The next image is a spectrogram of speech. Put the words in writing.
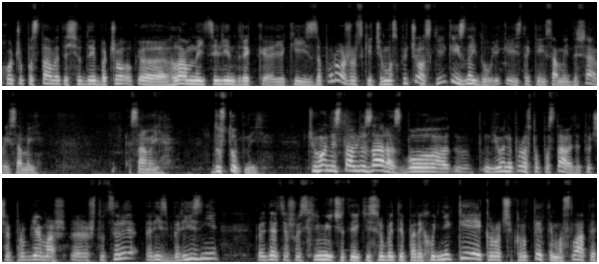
хочу поставити сюди бачок, е, главний циліндрик, е, якийсь запорожівський чи москвичовський, який знайду, якийсь такий самий дешевий, самий, самий доступний. Чого не ставлю зараз, бо е, його не просто поставити. Тут ще проблема е, штуцери, різьби різні. Прийдеться щось хімічити, якісь робити переходники, коротше, крутити, маслати.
